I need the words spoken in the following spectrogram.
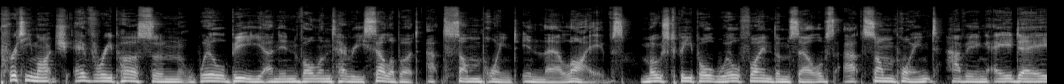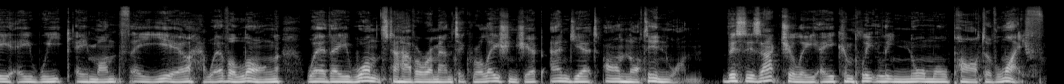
Pretty much every person will be an involuntary celibate at some point in their lives. Most people will find themselves at some point having a day, a week, a month, a year, however long, where they want to have a romantic relationship and yet are not in one. This is actually a completely normal part of life.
